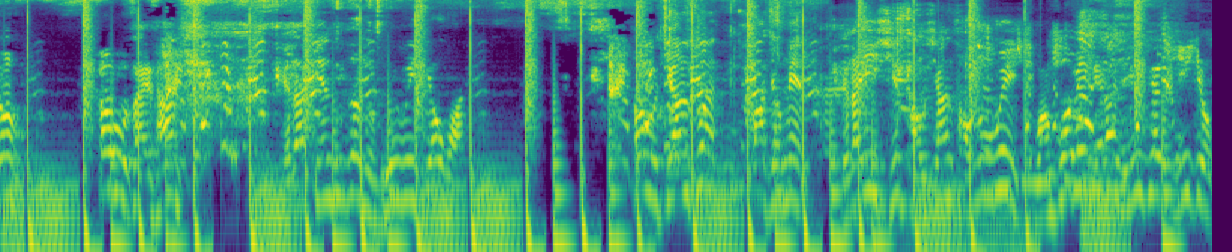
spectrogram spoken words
油，倒入宰肠，给它煎出这种微微焦黄。倒入姜蒜、辣椒面，给它一起炒香炒入味。往锅边给它淋一些啤酒，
